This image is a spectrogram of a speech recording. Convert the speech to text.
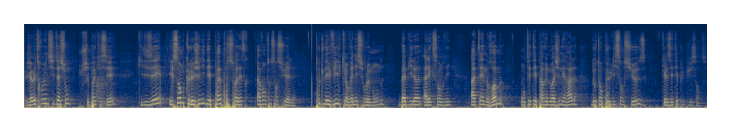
J'avais trouvé une citation, je sais pas qui c'est, qui disait Il semble que le génie des peuples soit d'être avant tout sensuel. Toutes les villes qui ont régné sur le monde, Babylone, Alexandrie, Athènes, Rome, ont été par une loi générale d'autant plus licencieuses qu'elles étaient plus puissantes.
